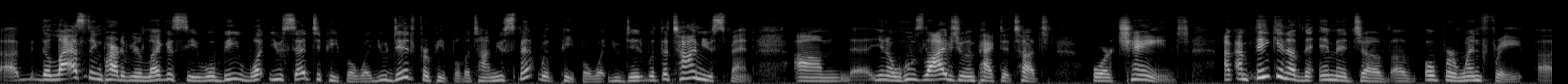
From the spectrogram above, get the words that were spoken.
uh, the lasting part of your legacy will be what you said to people, what you did for people, the time you spent with people, what you did with the time you spent, um, you know, whose lives you impacted, touched, or changed. I'm thinking of the image of, of Oprah Winfrey. Uh,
